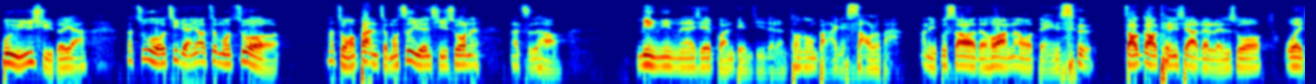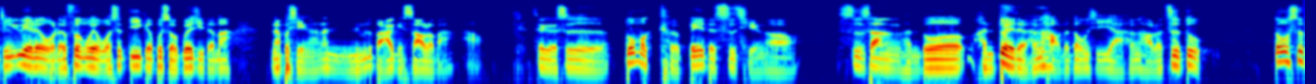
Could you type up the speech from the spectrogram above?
不允许的呀。那诸侯既然要这么做，那怎么办？怎么自圆其说呢？那只好命令那些管典籍的人，通通把它给烧了吧。那你不烧了的话，那我等于是昭告天下的人说，我已经越了我的分位，我是第一个不守规矩的吗？那不行啊！那你们都把它给烧了吧。好，这个是多么可悲的事情啊！世上很多很对的、很好的东西呀，很好的制度，都是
